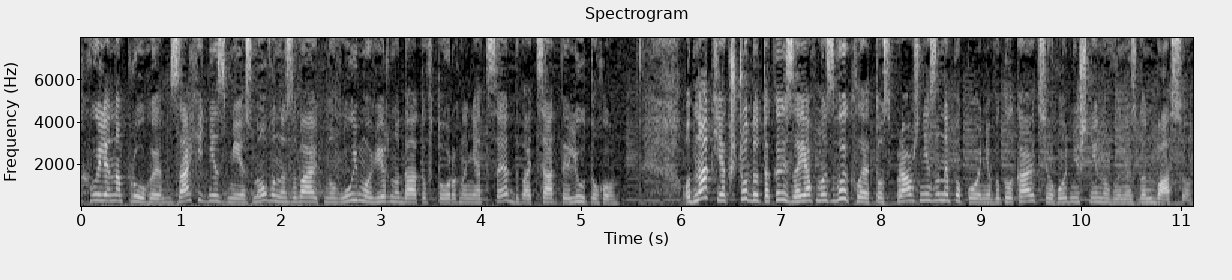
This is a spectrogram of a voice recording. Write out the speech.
хвиля напруги. Західні змі знову називають нову ймовірну дату вторгнення. Це 20 лютого. Однак, якщо до таких заяв ми звикли, то справжні занепокоєння викликають сьогоднішні новини з Донбасу.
